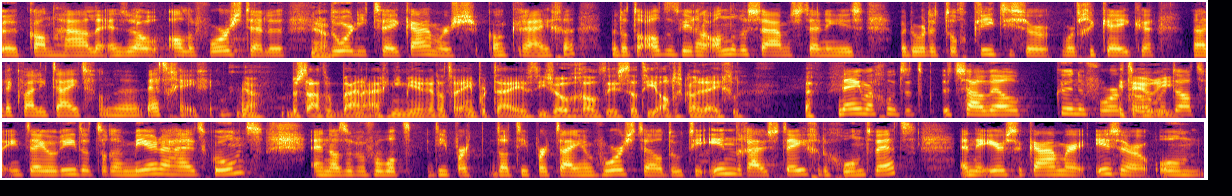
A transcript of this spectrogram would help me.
uh, kan halen. En zo alle voorstellen ja. door die twee kamers kan krijgen. Maar dat er altijd weer een andere samenstelling is. Waardoor er toch kritischer wordt gekeken naar de kwaliteit van de wetgeving. Ja, bestaat ook bijna eigenlijk niet meer hè, dat er één partij is die zo groot is dat die alles kan regelen. Nee, maar goed, het, het zou wel kunnen voorkomen dat in theorie dat er een meerderheid komt. En dat er bijvoorbeeld die, part, dat die partij een voorstel doet die indruist tegen de grondwet. En de Eerste Kamer is er om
